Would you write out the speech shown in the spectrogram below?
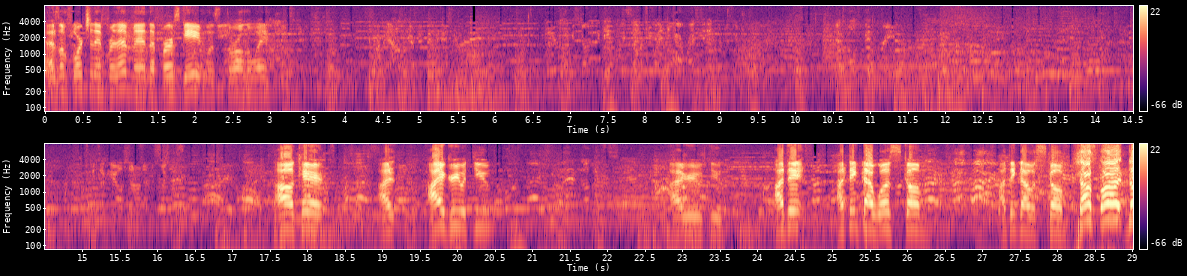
that's unfortunate for them, man. The first game was thrown away. I don't care. I I agree with you. I agree with you. I think I think that was scum. I think that was scum. Shots fired. No,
